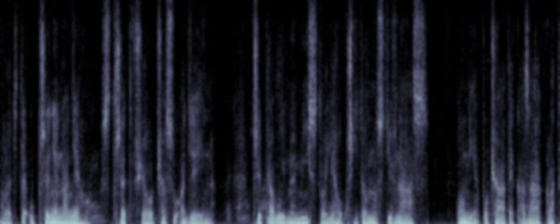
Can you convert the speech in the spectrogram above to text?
Hleďte upřeně na něho, střed všeho času a dějin. Připravujme místo jeho přítomnosti v nás. On je počátek a základ,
